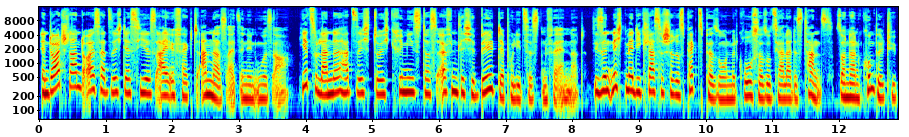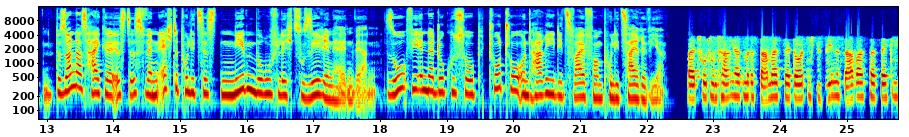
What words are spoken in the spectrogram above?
In Deutschland äußert sich der CSI-Effekt anders als in den USA. Hierzulande hat sich durch Krimis das öffentliche Bild der Polizisten verändert. Sie sind nicht mehr die klassische Respektsperson mit großer sozialer Distanz, sondern Kumpeltypen. Besonders heikel ist es, wenn echte Polizisten nebenberuflich zu Serienhelden werden. So wie in der Doku-Soap Toto und Harry, die zwei vom Polizeirevier. Bei Toto und Harry hat man das damals sehr deutlich gesehen. Da war es tatsächlich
